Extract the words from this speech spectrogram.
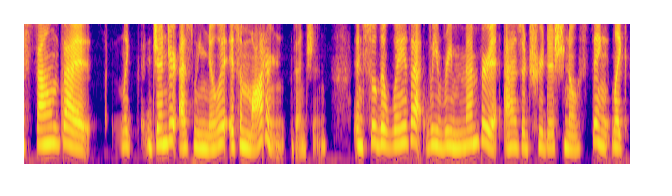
found that like gender as we know it, it's a modern invention. And so the way that we remember it as a traditional thing, like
